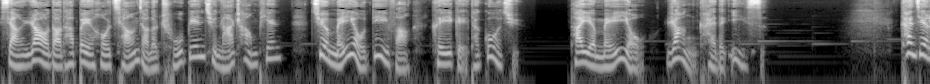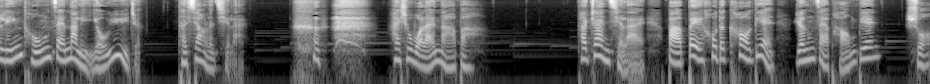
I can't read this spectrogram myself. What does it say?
想绕到他背后墙角的橱边去拿唱片，却没有地方可以给他过去，他也没有让开的意思。看见林童在那里犹豫着，他笑了起来：“呵，还是我来拿吧。”他站起来，把背后的靠垫扔在旁边，说：“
